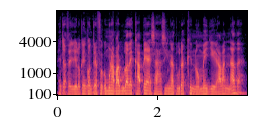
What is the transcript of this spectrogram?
Entonces yo lo que encontré fue como una válvula de escape a esas asignaturas que no me llegaban nada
